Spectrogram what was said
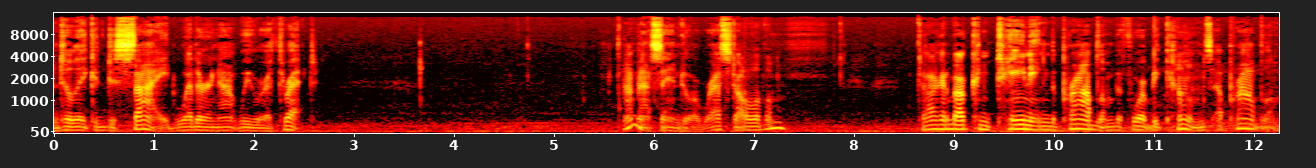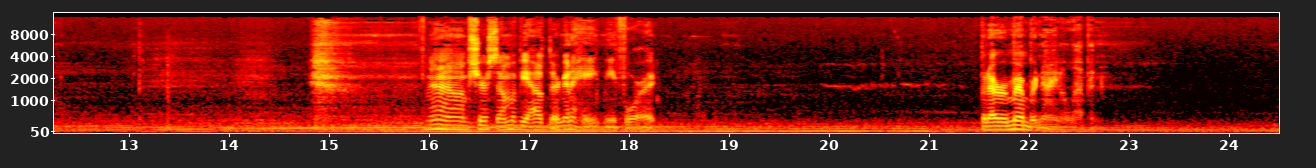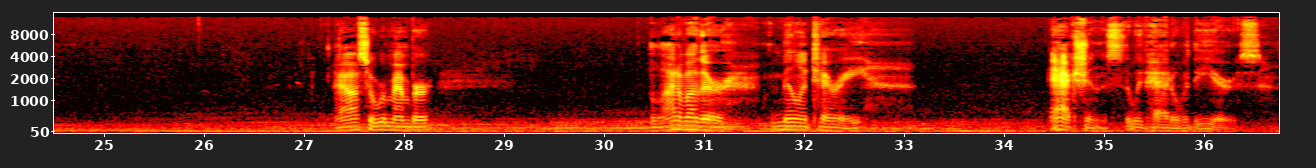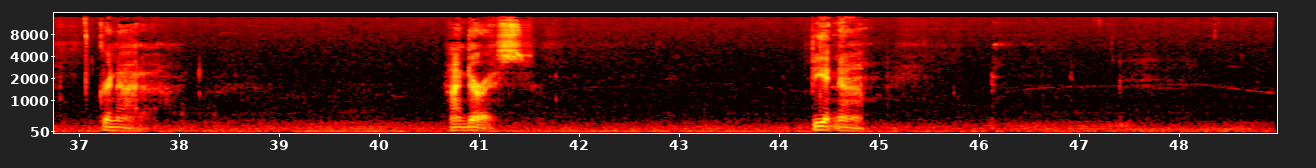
until they could decide whether or not we were a threat. I'm not saying to arrest all of them. I'm talking about containing the problem before it becomes a problem. Now, I'm sure some of you out there are going to hate me for it. But I remember 9 11. I also remember a lot of other military actions that we've had over the years. Grenada, Honduras, Vietnam.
